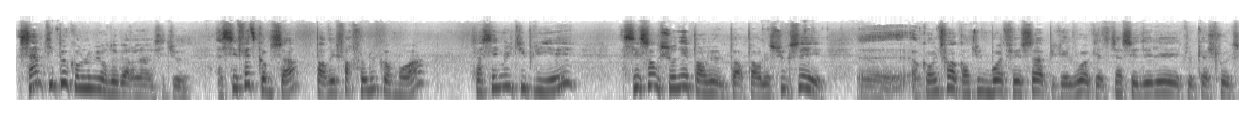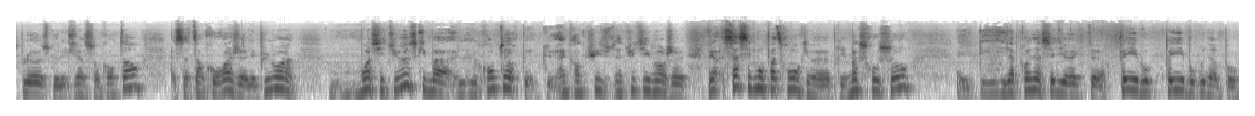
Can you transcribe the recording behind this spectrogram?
C'est un petit peu comme le mur de Berlin, si tu veux. Elle s'est faite comme ça, par des farfelus comme moi. Ça s'est multiplié. C'est sanctionné par le, par, le succès. Euh, encore une fois, quand une boîte fait ça, puis qu'elle voit qu'elle tient ses délais, que le cash flow explose, que les clients sont contents, ben, ça t'encourage à aller plus loin. Moi, si tu veux, ce qui m'a. Le compteur, intuitivement, Mais ça, c'est mon patron qui m'avait appris. Max Rousseau, il apprenait à ses directeurs payez, beaucoup, payez beaucoup d'impôts.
